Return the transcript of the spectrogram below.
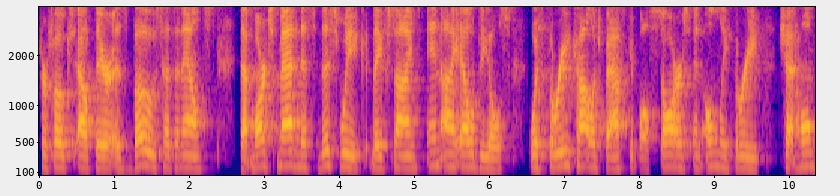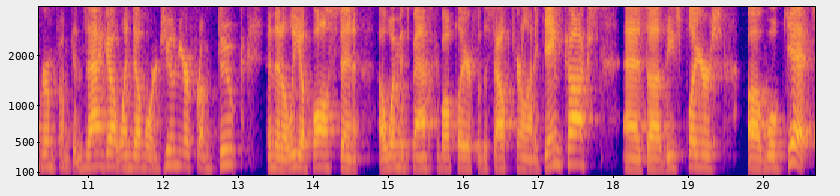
for folks out there as Bose has announced that March Madness this week, they've signed NIL deals with three college basketball stars and only three Chet Holmgren from Gonzaga, Wendell Moore Jr. from Duke, and then Aliyah Boston, a women's basketball player for the South Carolina Gamecocks, as uh, these players uh, will get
